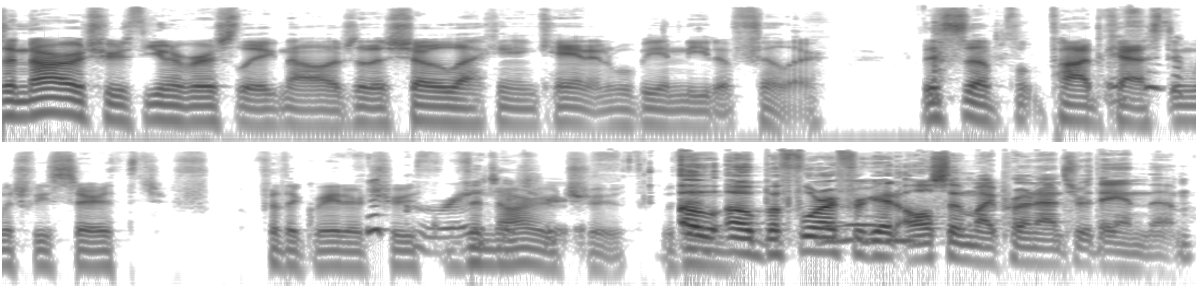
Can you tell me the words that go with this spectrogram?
it's- a Naru truth universally acknowledged that a show lacking in canon will be in need of filler. This is a p- podcast in which we search for the greater The truth, the greater Naru truth. truth. Oh, within- oh, before I forget, also my pronouns are they and them.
